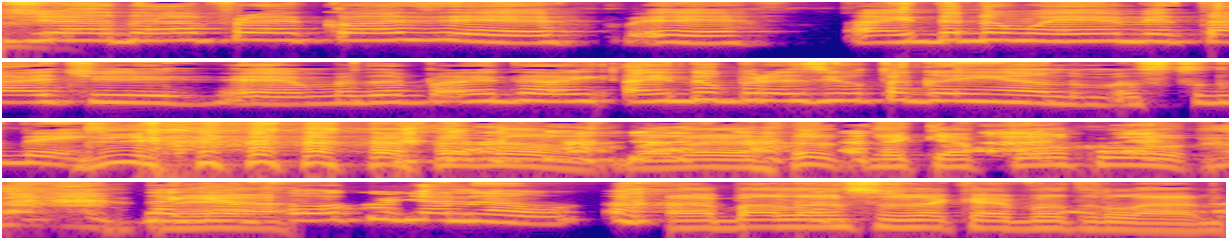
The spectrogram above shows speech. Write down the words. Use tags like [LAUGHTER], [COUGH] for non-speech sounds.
já dá para quase. É, é, Ainda não é metade. É, mas ainda, ainda o Brasil tá ganhando, mas tudo bem. [LAUGHS] não, mas daqui a pouco. Daqui né, a pouco já não. A balança já cai pro outro lado.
